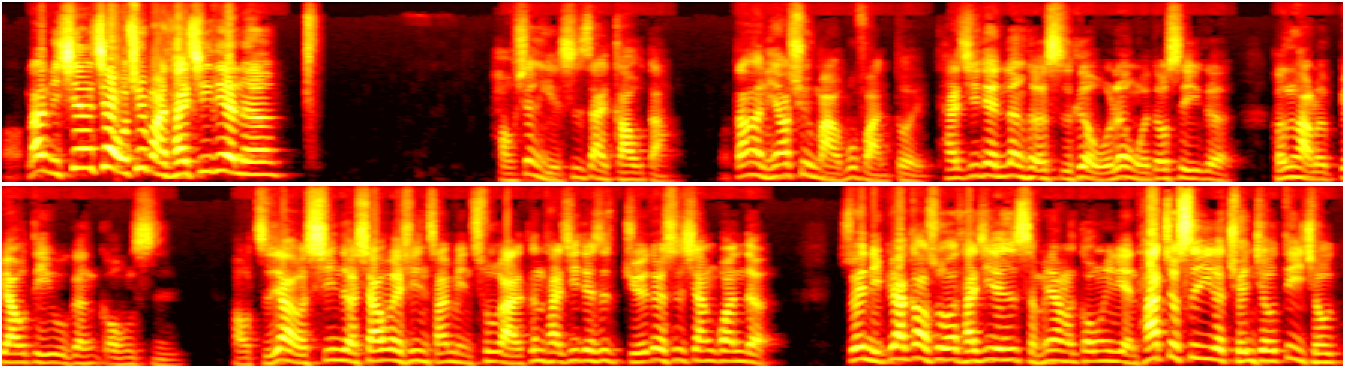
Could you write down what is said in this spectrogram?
啊！那你现在叫我去买台积电呢？好像也是在高档。当然你要去买，我不反对。台积电任何时刻，我认为都是一个很好的标的物跟公司。好，只要有新的消费性产品出来，跟台积电是绝对是相关的。所以你不要告诉我台积电是什么样的供应链，它就是一个全球地球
